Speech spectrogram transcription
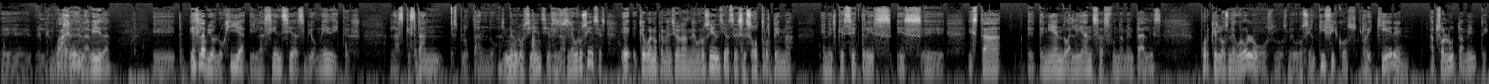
eh, el lenguaje de la vida, es la biología y las ciencias biomédicas las que están explotando. Las neurociencias. Y las neurociencias. qué bueno que mencionas neurociencias, ese es otro tema en el que C3 es, eh, está eh, teniendo alianzas fundamentales, porque los neurólogos, los neurocientíficos requieren absolutamente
